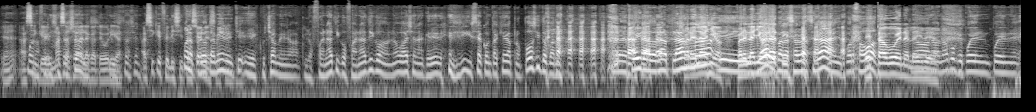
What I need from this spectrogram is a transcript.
¿eh? Así Bueno, que más allá de la categoría. Así que Bueno, felicitaciones. pero a también, eh, escúchame, no, los fanáticos, fanáticos, no vayan a querer irse a contagiar a propósito para, para después ir a donar plasma. Para el año- eh, para el año claro, gratis. para salvarse el año, por favor. Está buena la no, idea. No, no, porque pueden, pueden,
